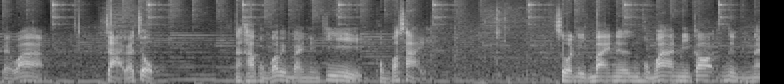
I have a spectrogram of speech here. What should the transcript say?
แต่ว่าจ่ายแล้วจบนะครับผมก็เป็นใบหนึ่งที่ผมก็ใส่ ส่วนอีกใบหนึ่งผมว่าอันนี้ก็หนึ่งใน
